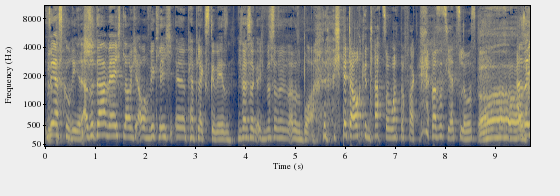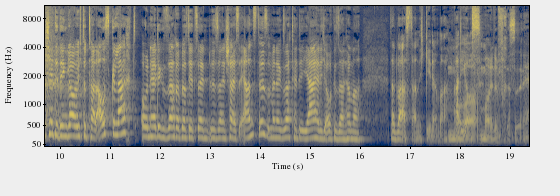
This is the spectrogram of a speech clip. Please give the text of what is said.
Sehr skurril. Also da wäre ich, glaube ich, auch wirklich äh, perplex gewesen. Ich weiß, ich wüsste, also boah, ich hätte auch gedacht, so what the fuck, was ist jetzt los? Also ich hätte den, glaube ich, total ausgelacht und hätte gesagt, ob das jetzt sein, sein Scheiß Ernst ist. Und wenn er gesagt hätte, ja, hätte ich auch gesagt, hör mal, das war's dann, ich gehe dann mal. Adios. Boah, meine Fresse, ey.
